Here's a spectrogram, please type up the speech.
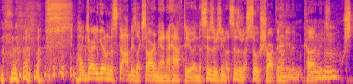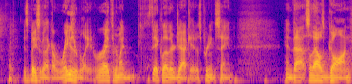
I tried to get him to stop. He's like, "Sorry, man, I have to." And the scissors, you know, the scissors are so sharp they don't even cut. They just it's basically like a razor blade right through my thick leather jacket. It was pretty insane. And that, so that was gone.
